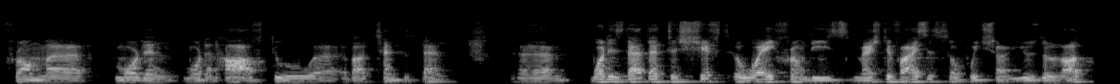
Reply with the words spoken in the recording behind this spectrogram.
from uh, more than more than half to uh, about 10%. Um, what is that? That's a shift away from these mesh devices, of which I've used a lot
